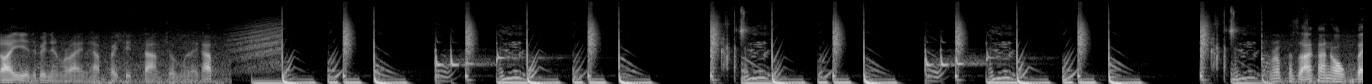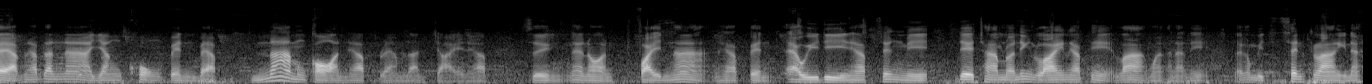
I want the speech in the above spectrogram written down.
รายละเอียดจะเป็นอย่างไรนะครับ ไปติดตามชมกันเลยครับ ภาษาการออกแบบนะครับด้านหน้ายังคงเป็นแบบหน้ามังกรนะครับแรงบันดาลใจนะครับ ซึ่งแน่นอนไฟหน้านะครับเป็น LED นะครับ ซึ่งมี daytime running light นะครับนี่ลากมาขนาดนี้ แล้วก็มีเส้นกลางอีกนะ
